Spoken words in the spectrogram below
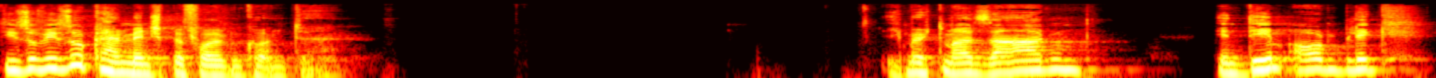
die sowieso kein Mensch befolgen konnte. Ich möchte mal sagen, in dem Augenblick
